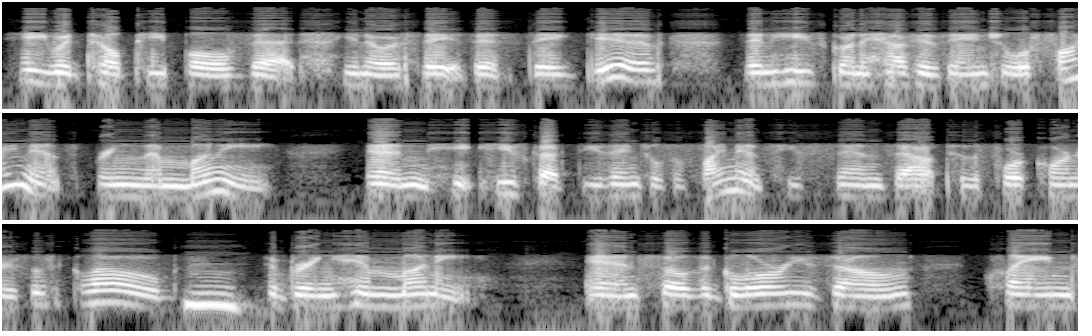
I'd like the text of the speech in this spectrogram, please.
he would tell people that you know if they if they give, then he's going to have his angel of finance bring them money, and he he's got these angels of finance he sends out to the four corners of the globe mm. to bring him money, and so the glory zone claims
